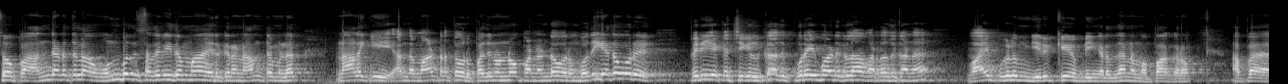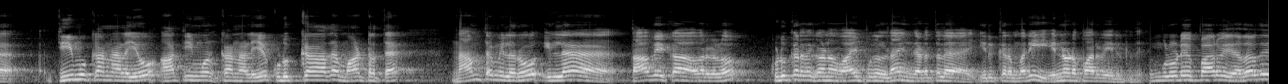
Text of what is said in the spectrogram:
ஸோ இப்போ அந்த இடத்துல ஒன்பது சதவீதமாக இருக்கிற நாம் தமிழர் நாளைக்கு அந்த மாற்றத்தை ஒரு பதினொன்னோ பன்னெண்டோ வரும்போது ஏதோ ஒரு பெரிய கட்சிகளுக்கு அது குறைபாடுகளாக வர்றதுக்கான வாய்ப்புகளும் இருக்குது அப்படிங்கிறத நம்ம பார்க்குறோம். அப்போ திமுகனாலேயோ அதிமுகனாலேயோ கொடுக்காத மாற்றத்தை நாம் தமிழரோ இல்லை தாவேக்கா அவர்களோ கொடுக்கறதுக்கான வாய்ப்புகள் தான் இந்த இடத்துல இருக்கிற மாதிரி என்னோட பார்வை இருக்குது. உங்களுடைய பார்வை அதாவது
